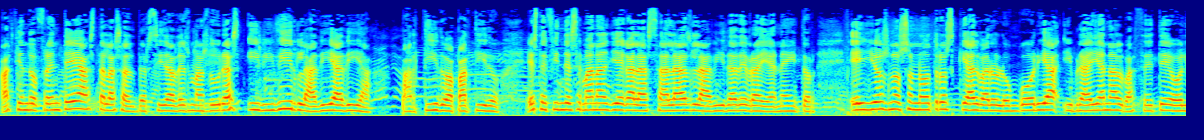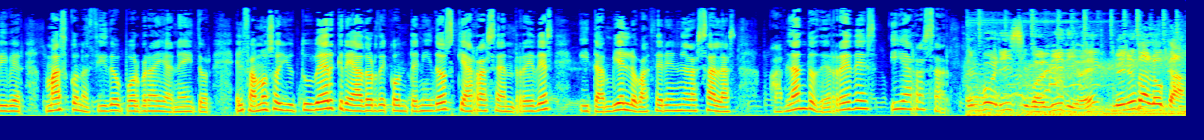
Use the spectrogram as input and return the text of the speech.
haciendo frente hasta las adversidades más duras y vivirla día a día, partido a partido. Este fin de semana llega a las salas La vida de Brian Aitor. Ellos no son otros que Álvaro Longoria y Brian Albacete Oliver, más conocido por Brian Aitor, el famoso youtuber creador de contenidos que arrasa en redes y también lo va a hacer en las salas, hablando de redes y arrasar. Es buenísimo el vídeo, ¿eh? Menuda loca.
